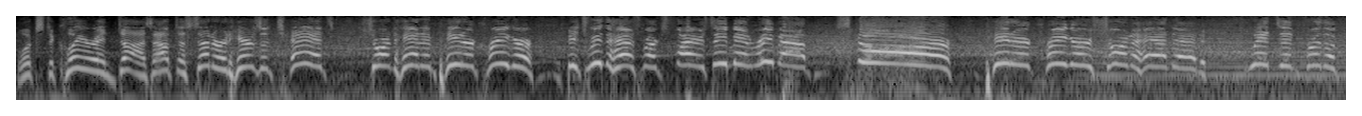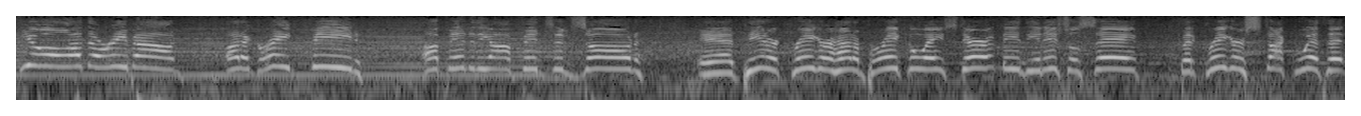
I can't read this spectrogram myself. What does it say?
Looks to clear and does. Out to center, and here's a chance. Short-handed Peter Krieger between the hash marks fires. C-man rebound. Score! Peter Krieger short-handed wins it for the Fuel on the rebound on a great feed up into the offensive zone. And Peter Krieger had a breakaway. Starrett made the initial save, but Krieger stuck with it,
